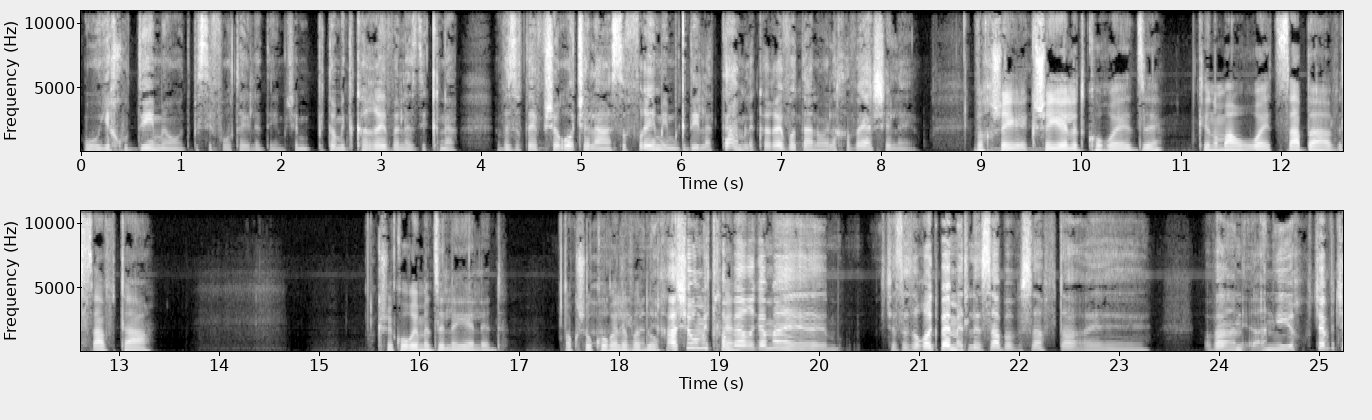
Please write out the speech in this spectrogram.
הוא ייחודי מאוד בספרות הילדים, שפתאום מתקרב אל הזקנה. וזאת האפשרות של הסופרים, עם גדילתם, לקרב אותנו אל החוויה שלהם. וכשילד קורא את זה, כי נאמר הוא רואה את סבא וסבתא, כשקוראים את זה לילד, או כשהוא קורא לבדו. אני מניחה שהוא מתחבר כן. גם, אה, שזה זורק באמת לסבא וסבתא. אה, אבל אני, אני חושבת ש,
